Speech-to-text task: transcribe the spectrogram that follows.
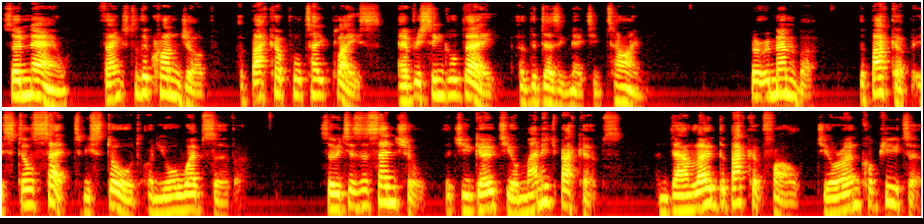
So now, thanks to the cron job, a backup will take place every single day at the designated time. But remember, the backup is still set to be stored on your web server, so it is essential that you go to your Manage Backups and download the backup file to your own computer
